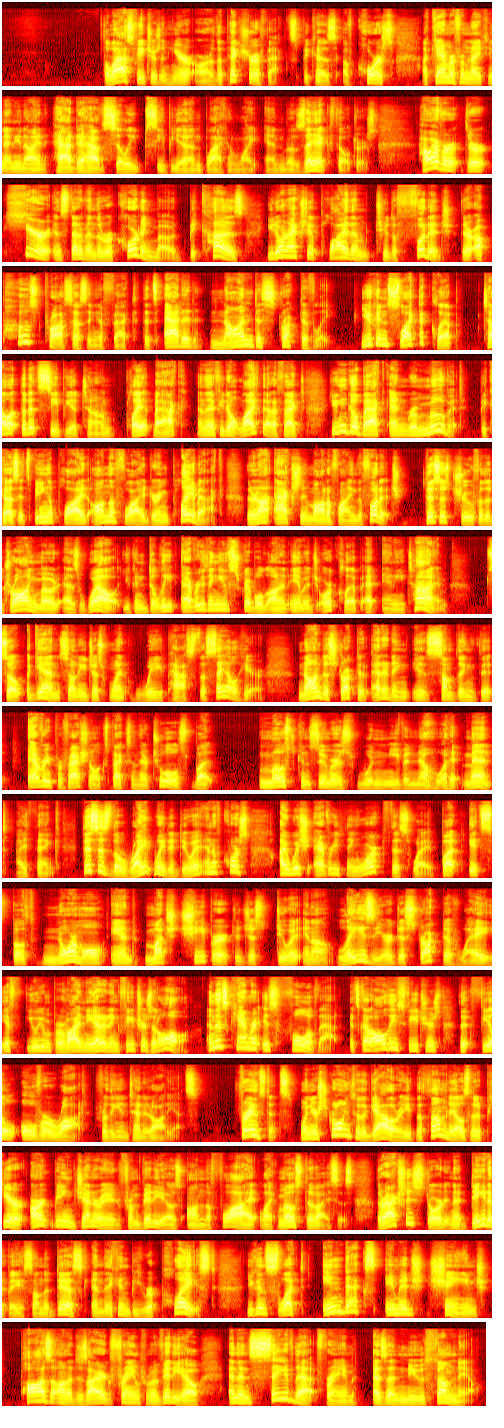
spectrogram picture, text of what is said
The last features in here are the picture effects, because of course, a camera from 1999 had to have silly sepia and black and white and mosaic filters. However, they're here instead of in the recording mode because you don't actually apply them to the footage. They're a post-processing effect that's added non-destructively. You can select a clip, tell it that it's sepia tone, play it back, and then if you don't like that effect, you can go back and remove it because it's being applied on the fly during playback. They're not actually modifying the footage. This is true for the drawing mode as well. You can delete everything you've scribbled on an image or clip at any time. So again, Sony just went way past the sale here. Non-destructive editing is something that every professional expects in their tools, but most consumers wouldn't even know what it meant, I think. This is the right way to do it, and of course, I wish everything worked this way, but it's both normal and much cheaper to just do it in a lazier, destructive way if you even provide any editing features at all. And this camera is full of that. It's got all these features that feel overwrought for the intended audience. For instance, when you're scrolling through the gallery, the thumbnails that appear aren't being generated from videos on the fly like most devices. They're actually stored in a database on the disk and they can be replaced. You can select Index Image Change, pause on a desired frame from a video, and then save that frame as a new thumbnail.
